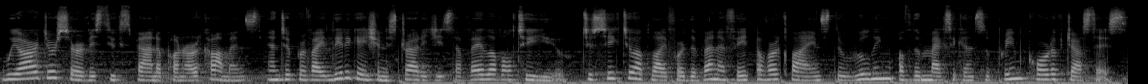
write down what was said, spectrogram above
We are at your service to expand upon our comments and to provide litigation strategies available to you to seek to apply for the benefit of our clients the ruling of the Mexican Supreme Court of Justice.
